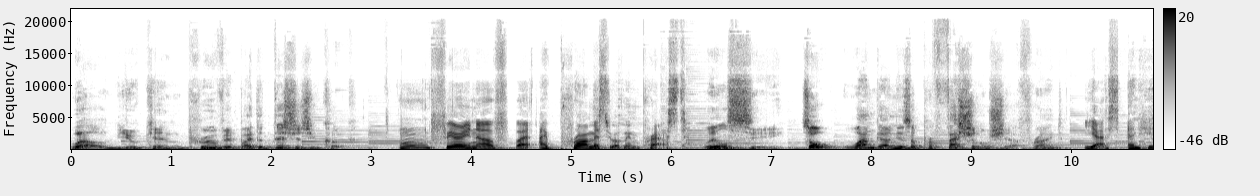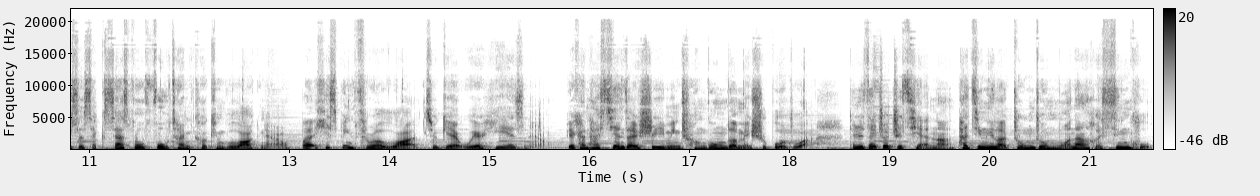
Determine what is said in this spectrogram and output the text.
Well, you can prove it by the dishes you cook. Mm, fair enough, but I promise you'll be impressed. We'll see. So, Wang Gang is a professional chef, right? Yes, and he's a successful full-time cooking vlog now, but he's been through a lot to get where he is now. 别看他现在是一名成功的美食博主啊，但是在这之前呢，他经历了种种磨难和辛苦。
